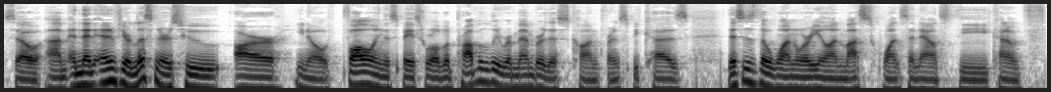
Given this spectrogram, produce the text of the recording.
So, um, and then any of your listeners who are, you know, following the space world would probably remember this conference because this is the one where Elon Musk once announced the kind of,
